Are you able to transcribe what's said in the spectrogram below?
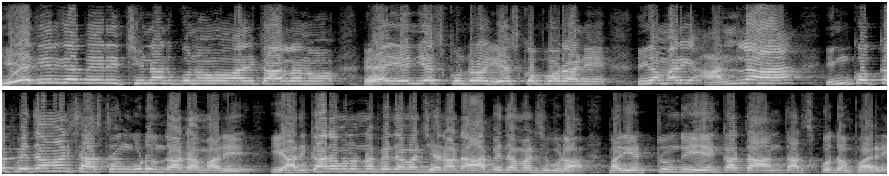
ఏ తీరుగా పేరిచ్చిండు అనుకున్నావు అధికారులను? ఏ ఏం చేసుకుంటారో చేసుకోపోరు అని. ఇక మరి అందులో ఇంకొక పెద్ద మనిషి హస్తం కూడా ఉందట మరి. ఈ అధికారంలో ఉన్న పెద్ద మనిషి అన్నట ఆ పెద్ద మనిషి కూడా. మరి ఎట్లుంది? ఏం కథ? అంత అరుచుకోద్దాం పర్రి.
